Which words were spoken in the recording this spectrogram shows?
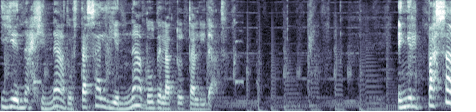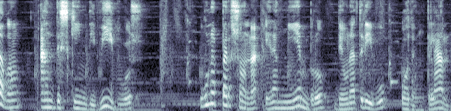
y enajenado, estás alienado de la totalidad. En el pasado, antes que individuos, una persona era miembro de una tribu o de un clan.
